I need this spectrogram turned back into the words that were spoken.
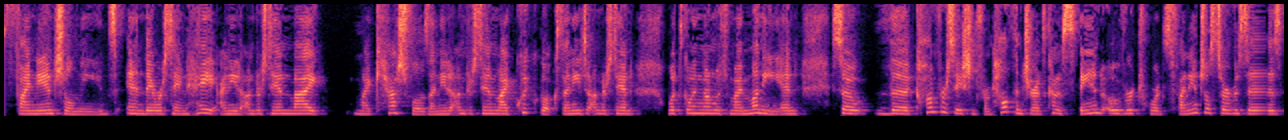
financial needs. And they were saying, hey, I need to understand my my cash flows. I need to understand my quickbooks. I need to understand what's going on with my money. And so the conversation from health insurance kind of spanned over towards financial services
